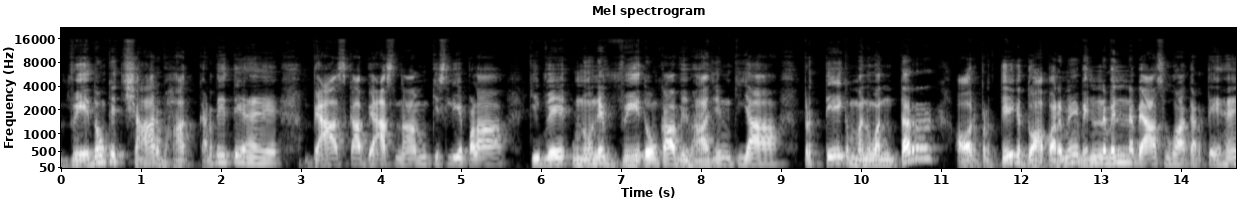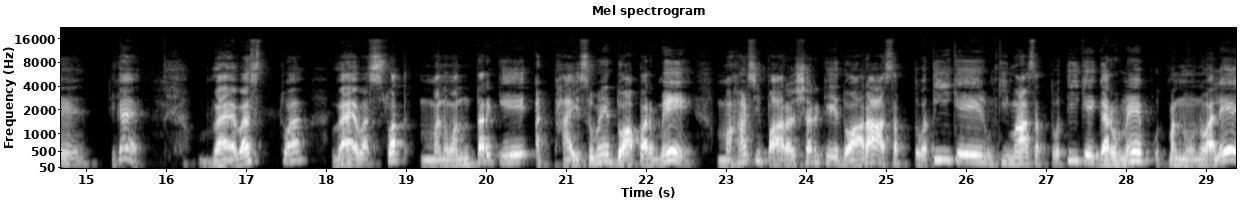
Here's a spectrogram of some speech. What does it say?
वेदों के चार भाग कर देते हैं। व्यास का व्यास नाम किस लिए पड़ा? कि वे, उन्होंने वेदों का विभाजन किया। प्रत्येक मनवंतर और प्रत्येक द्वापर में भिन्न भिन्न व्यास हुआ करते हैं। ठीक है? वैवस्व वैवस्वत मनवंतर के अट्ठाईसवें द्वापर में महर्षि पारशर के द्वारा सत्वती के, उनकी माँ सत्वती के गर्भ में उत्पन्न होने वाले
